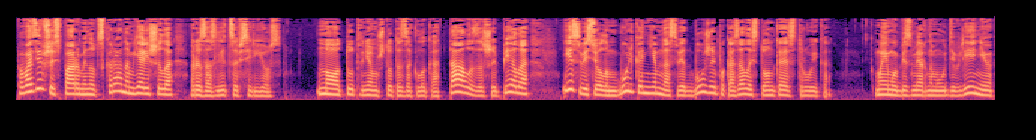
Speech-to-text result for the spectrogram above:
Повозившись пару минут с краном, я решила разозлиться всерьез. Но тут в нем что-то заклокотало, зашипело, и с веселым бульканьем на свет Божий показалась тонкая струйка. К моему безмерному удивлению,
